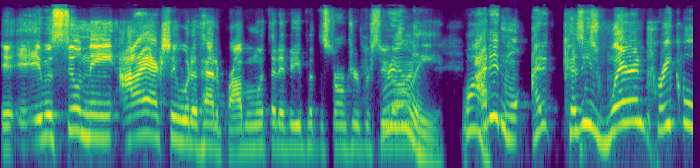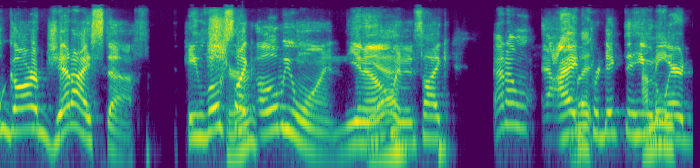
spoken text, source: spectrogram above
it, it was still neat. I actually would have had a problem with it if he put the stormtrooper suit on. Really? Why? I didn't. I because he's wearing prequel garb Jedi stuff. He looks Sure. like Obi Wan, you know, Yeah. and it's like I don't. I But, predicted he I would mean- wear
